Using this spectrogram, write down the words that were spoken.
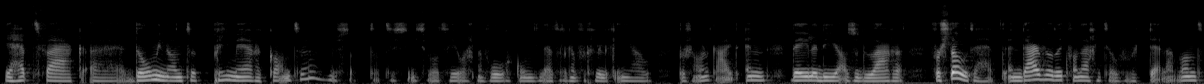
je hebt vaak uh, dominante primaire kanten. Dus dat, dat is iets wat heel erg naar voren komt, letterlijk en figuurlijk in jouw persoonlijkheid. En delen die je als het ware verstoten hebt. En daar wilde ik vandaag iets over vertellen. Want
